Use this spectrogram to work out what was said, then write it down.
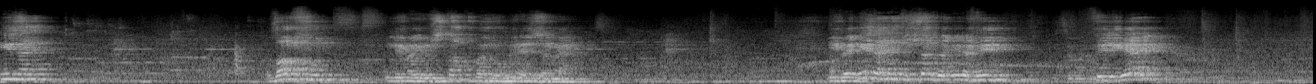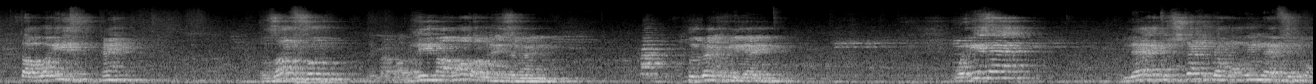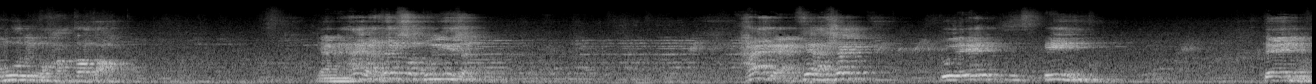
إذا ظرف لما يستقبل من الزمان. يبقى إذا لا تستخدم إلى فين؟ في اللي جاي طب وإذ ها؟ ظرف لما مضى من الزمان. خد بالك من جاي وإذا لا تستخدم إلا في الأمور المحققة. يعني حاجة تحصل تقول إذا. حاجة فيها شك تقول إيه؟ إن تاني.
